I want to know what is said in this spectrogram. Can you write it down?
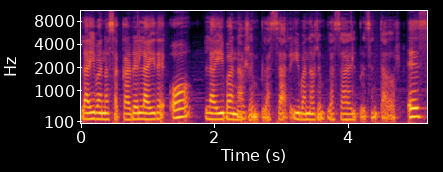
la iban a sacar del aire o la iban a reemplazar, iban a reemplazar el presentador. Es,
